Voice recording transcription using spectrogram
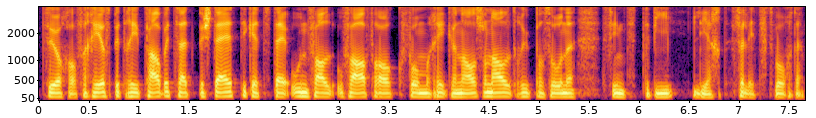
Zürcher Verkehrsbetrieb VBZ bestätigt den Unfall auf Anfrage vom Regionaljournal. Drei Personen sind dabei leicht verletzt worden.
